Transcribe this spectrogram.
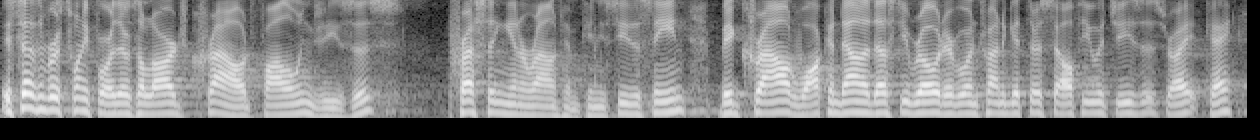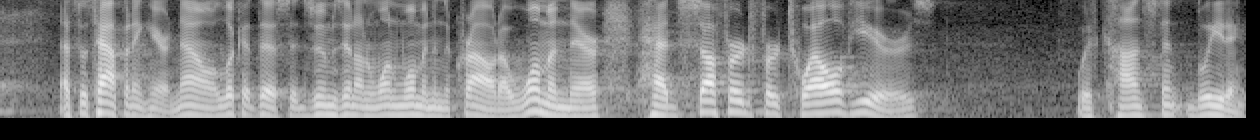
It says in verse 24 there's a large crowd following Jesus, pressing in around him. Can you see the scene? Big crowd walking down a dusty road, everyone trying to get their selfie with Jesus, right? Okay? That's what's happening here. Now, look at this. It zooms in on one woman in the crowd. A woman there had suffered for 12 years with constant bleeding.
